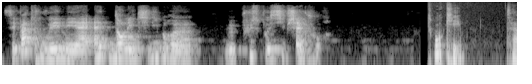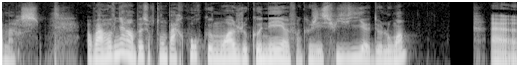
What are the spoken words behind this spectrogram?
c'est pas trouver, mais à être dans l'équilibre le plus possible chaque jour. Ok. Ça marche. On va revenir un peu sur ton parcours que moi je connais, enfin que j'ai suivi de loin. Euh,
